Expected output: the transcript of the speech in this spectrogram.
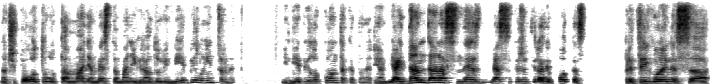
znači pogotovo ta manja mesta, manji gradovi, nije bilo interneta i nije bilo kontakata. Ja, ja i dan danas ne znam, ja sam, kažem ti, radio podcast pre tri godine sa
